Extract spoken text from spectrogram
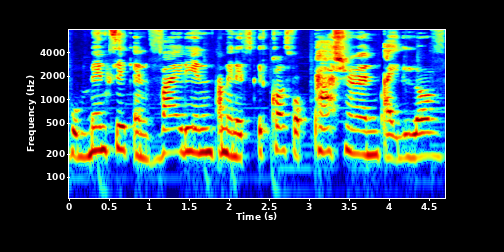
romantic, inviting. I mean, it's, it calls for passion. I love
